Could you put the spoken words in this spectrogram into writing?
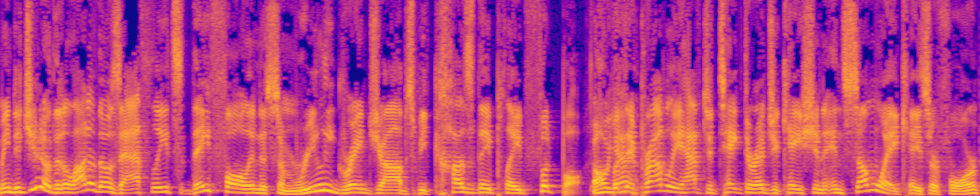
I mean, did you know that a lot of those athletes they fall into some really great jobs because they played football? Oh, yeah. but they probably have to take their education in some way, case or form,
